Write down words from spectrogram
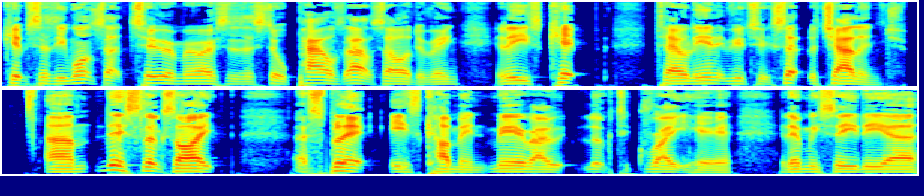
Kip says he wants that too, and Miro says they're still pals outside the ring. It leaves Kip telling the interview to accept the challenge. Um, this looks like a split is coming. Miro looked great here. And then we see the uh,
